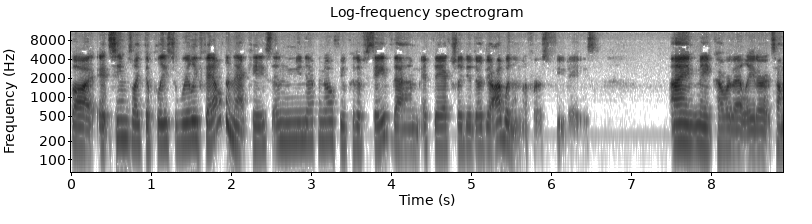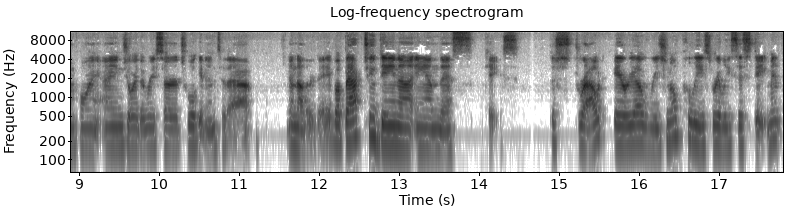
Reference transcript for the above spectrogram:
But it seems like the police really failed in that case and you never know if you could have saved them if they actually did their job within the first few days. I may cover that later at some point. I enjoy the research. We'll get into that another day. But back to dana and this case. The Stroud Area Regional Police released a statement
